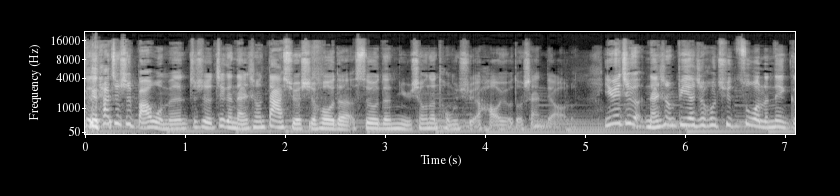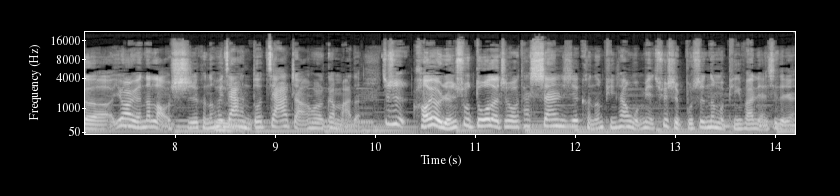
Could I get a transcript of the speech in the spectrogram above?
对他就是把我们就是这个男生大学时候的所有的女生的同学好友都删掉了，因为这个男生毕业之后去做了那个幼儿园的老师，可能会加很多家长或者干嘛的，就是好友人数多了之后，他删这些可能平常我们也确实不是那么频繁联系的人，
